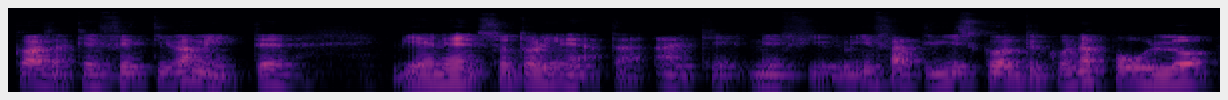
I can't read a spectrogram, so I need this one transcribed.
cosa che effettivamente viene sottolineata anche nel film. Infatti gli scontri con Apollo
